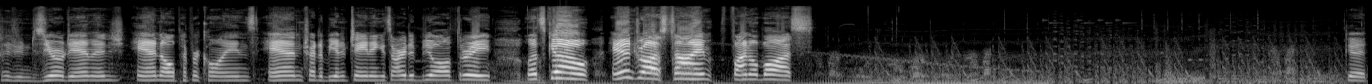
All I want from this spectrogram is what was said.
Trying to do zero damage and all pepper coins and try to be entertaining. It's hard to do all three. Let's go! Andross time! Final boss. Good.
